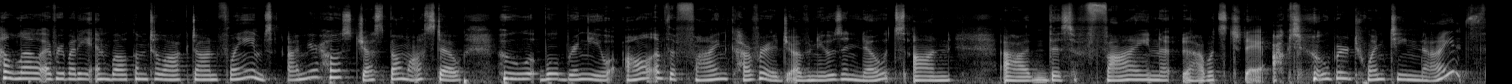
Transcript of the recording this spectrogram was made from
Hello, everybody, and welcome to Locked On Flames. I'm your host, Jess Belmosto, who will bring you all of the fine coverage of news and notes on uh, this fine, uh, what's today, October 29th.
